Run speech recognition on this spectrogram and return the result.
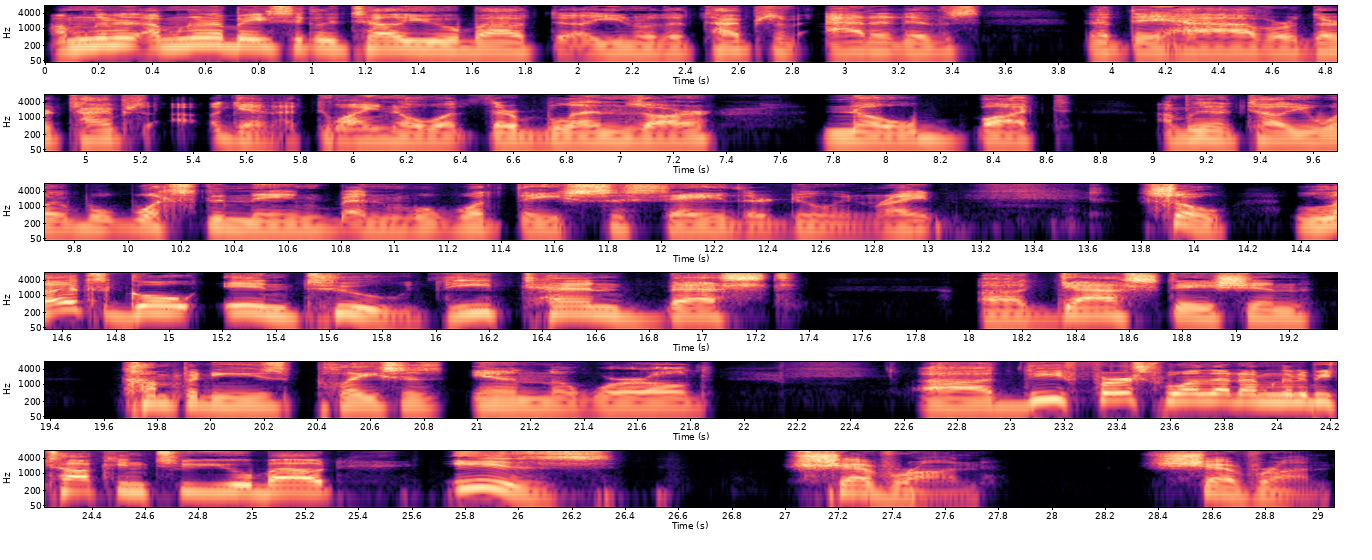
I'm gonna I'm gonna basically tell you about uh, you know the types of additives that they have or their types. Again, do I know what their blends are? No, but I'm gonna tell you what what's the name and what they say they're doing, right? So let's go into the 10 best uh, gas station companies, places in the world. Uh, the first one that I'm going to be talking to you about is Chevron. Chevron,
